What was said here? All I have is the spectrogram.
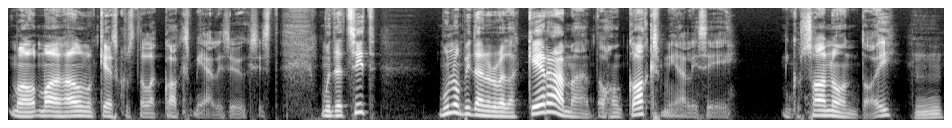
mä, mä oon halunnut keskustella kaksimielisyyksistä. Mutta sit mun on pitänyt ruveta keräämään tuohon kaksimielisiä niin sanontoi, Mm.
